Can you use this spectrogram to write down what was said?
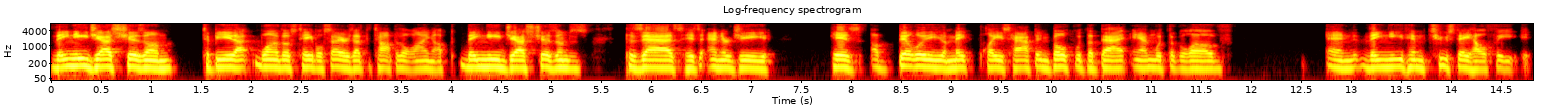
They need Jazz Chisholm to be that one of those table setters at the top of the lineup. They need Jazz Chisholm's pizzazz, his energy, his ability to make plays happen, both with the bat and with the glove. And they need him to stay healthy.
